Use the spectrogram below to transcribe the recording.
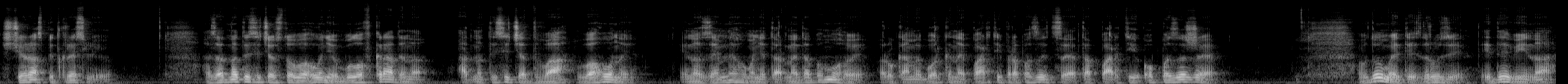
Ще раз підкреслюю, з 1100 вагонів було вкрадено 1002 вагони іноземної гуманітарної допомоги руками Боркиної партії пропозиція та партії ОПЗЖ. Вдумайтесь, друзі, іде війна,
